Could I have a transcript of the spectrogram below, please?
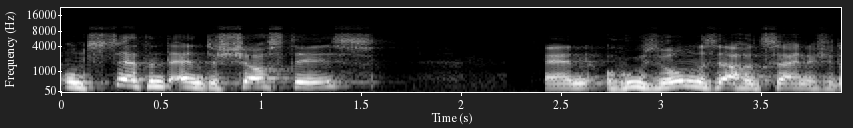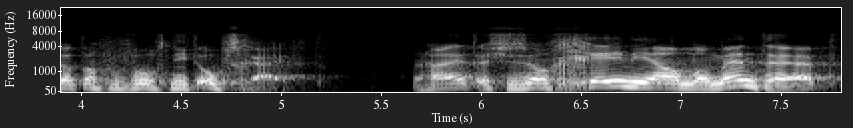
ontzettend enthousiast is. En hoe zonde zou het zijn als je dat dan vervolgens niet opschrijft? Als je zo'n geniaal moment hebt,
